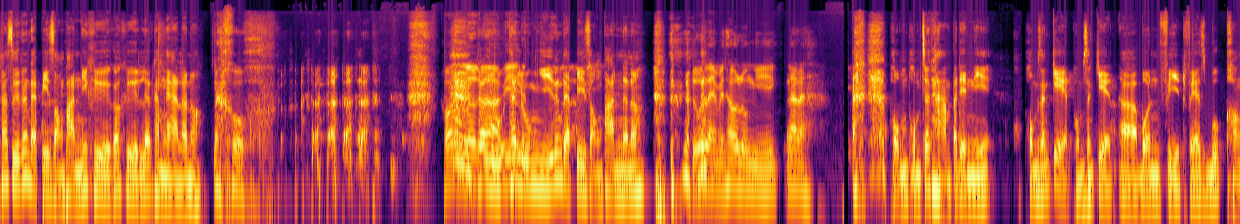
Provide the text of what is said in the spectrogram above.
ถ้าซื้อตั้งแต่ปี2000นี่คือก็คือเลิกทำงานแล้วเนาะโอ้โหก็ต้องเลิกถ้าแล้วรู้พี่ถ้ารู้งี้ตั้งแต่ปี2000นะเนาะรู้อะไรไม่เท่าลุงงี้นั่นแหละผมผมจะถามประเด็นนี้ ผมสังเกตผมสังเกตเอ่อบนฟีด Facebook ของ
